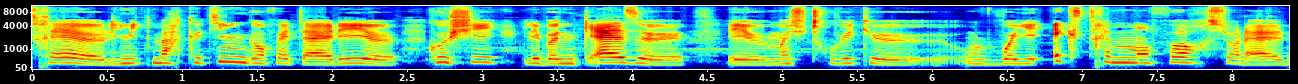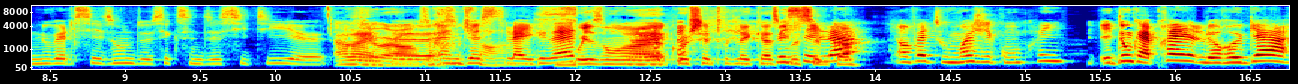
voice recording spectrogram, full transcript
très limite marketing en fait à aller cocher les bonnes cases et moi je trouvais que on le voyait extrêmement fort sur la nouvelle saison de Sex and the City ah ouais, And Just Like That. où ils ont coché toutes les cases Mais possibles c'est là en fait où moi j'ai compris. Et donc après le regard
